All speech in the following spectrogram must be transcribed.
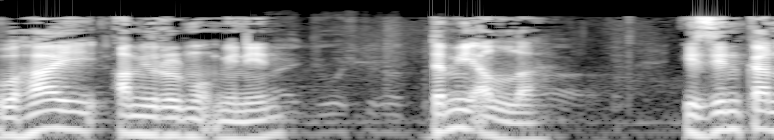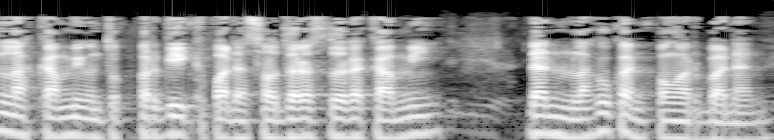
Wahai Amirul Mukminin, demi Allah, izinkanlah kami untuk pergi kepada saudara-saudara kami dan melakukan pengorbanan.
